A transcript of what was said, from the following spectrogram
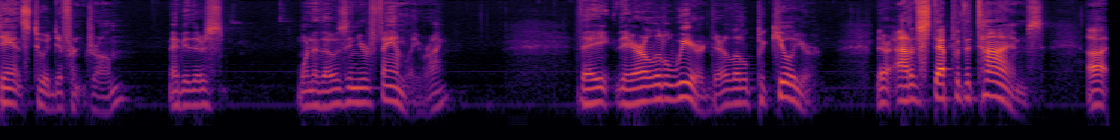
dance to a different drum. Maybe there's one of those in your family, right? They, they are a little weird, they're a little peculiar, they're out of step with the times. Uh,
